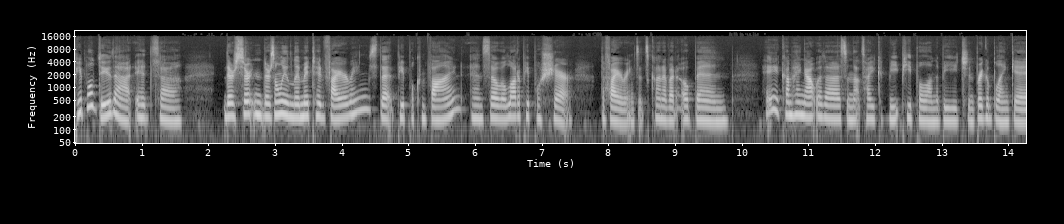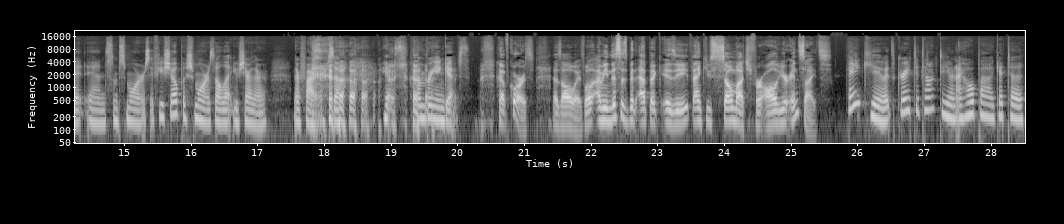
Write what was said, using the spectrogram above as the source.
People do that. It's uh, there's certain there's only limited fire rings that people can find, and so a lot of people share the fire rings. It's kind of an open hey, come hang out with us. And that's how you could meet people on the beach and bring a blanket and some s'mores. If you show up with s'mores, they'll let you share their, their fire. So, yes, I'm bringing gifts. Of course, as always. Well, I mean, this has been epic, Izzy. Thank you so much for all of your insights. Thank you. It's great to talk to you, and I hope I get to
